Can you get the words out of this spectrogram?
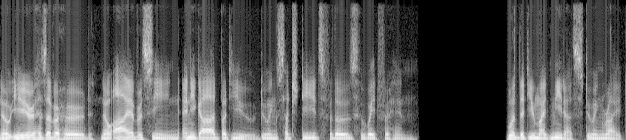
No ear has ever heard, no eye ever seen, any God but you doing such deeds for those who wait for him. Would that you might meet us doing right,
